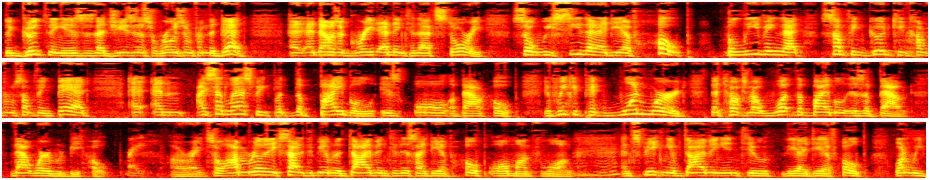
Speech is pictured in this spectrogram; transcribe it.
the good thing is, is that Jesus rose him from the dead. And, and that was a great ending to that story. So we see that idea of hope, believing that something good can come from something bad. And, and I said last week, but the Bible is all about hope. If we could pick one word that talks about what the Bible is about, that word would be hope. Right. All right, so I'm really excited to be able to dive into this idea of hope all month long. Mm-hmm. And speaking of diving into the idea of hope, why don't we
